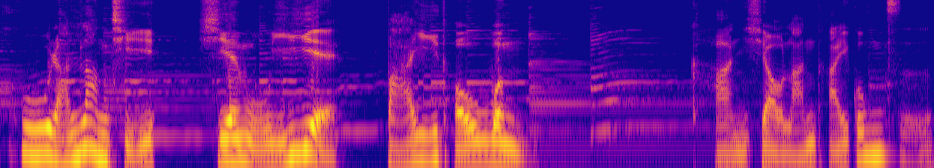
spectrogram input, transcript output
忽然浪起，仙舞一夜白头翁。堪笑兰台公子，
